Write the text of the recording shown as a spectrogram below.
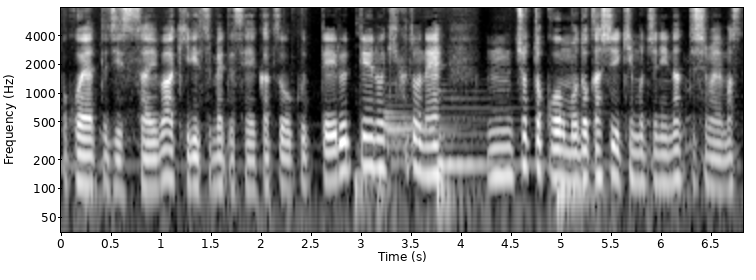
こうやって実際は切り詰めて生活を送っているっていうのを聞くとね、うん、ちょっとこうもどかしい気持ちになってしまいます。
